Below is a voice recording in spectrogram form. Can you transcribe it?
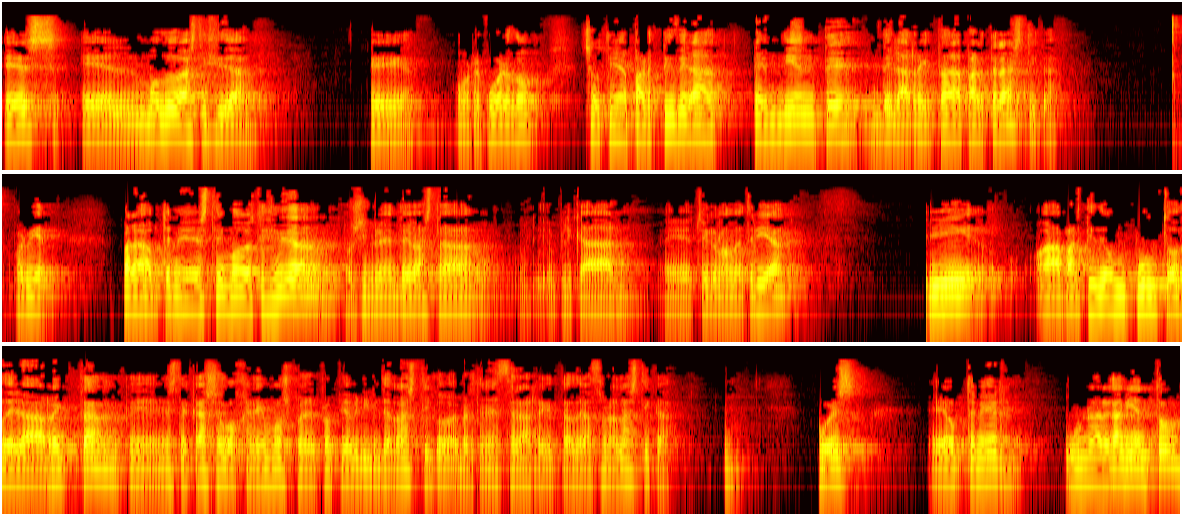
es el módulo de elasticidad, como recuerdo, se obtiene a partir de la pendiente de la recta de la parte elástica. Pues bien, para obtener este modo de elasticidad, pues simplemente basta aplicar eh, trigonometría y a partir de un punto de la recta, que en este caso cogeremos por el propio límite elástico que pertenece a la recta de la zona elástica, pues eh, obtener un alargamiento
